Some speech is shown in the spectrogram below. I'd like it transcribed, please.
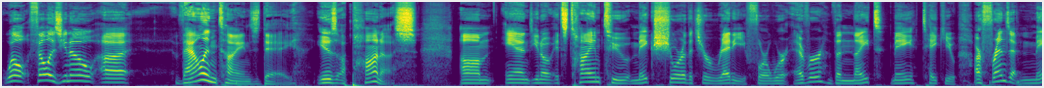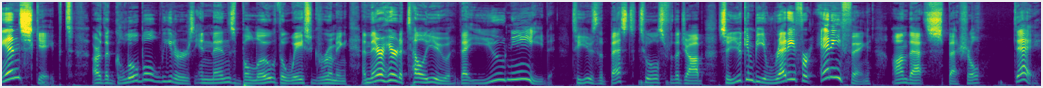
Well, fellas, you know, uh, Valentine's Day is upon us. Um, and, you know, it's time to make sure that you're ready for wherever the night may take you. Our friends at Manscaped are the global leaders in men's below the waist grooming, and they're here to tell you that you need to use the best tools for the job so you can be ready for anything on that special day.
